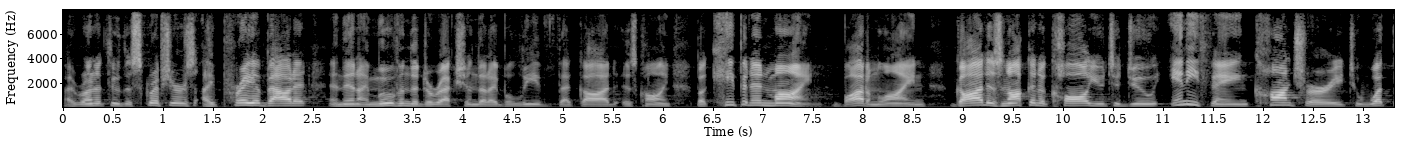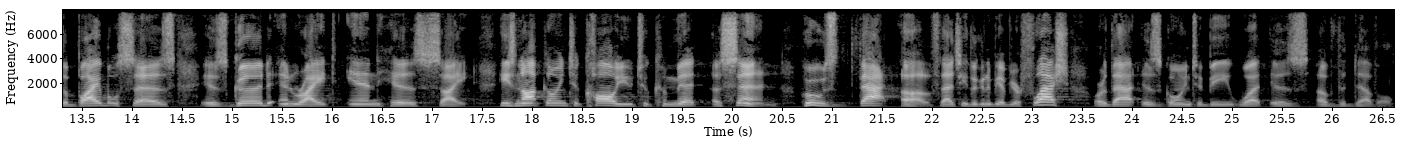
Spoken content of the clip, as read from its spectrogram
I run it through the scriptures, I pray about it, and then I move in the direction that I believe that God is calling. But keep it in mind, bottom line, God is not going to call you to do anything contrary to what the Bible says is good and right in His sight. He's not going to call you to commit a sin. Who's that of? That's either going to be of your flesh or that is going to be what is of the devil.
